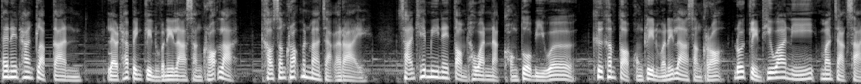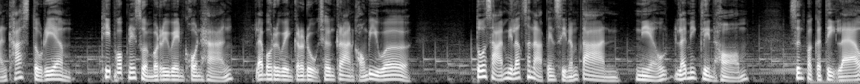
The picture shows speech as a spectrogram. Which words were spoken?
แต่ในทางกลับกัน แล้วถ้าเป็นกลิ่นวานิลาสังเคราะห์ล่ะ เขาสังเคราะห์มันมาจากอะไร สารเคมีในต่อมทวารหนักของตัวบีเวอร์ คือคำตอบของกลิ่นวานิลาสังเคราะห์ โดยกลิ่นที่ว่านี้มาจากสาร castoreum ที่พบในส่วนบริเวณโคนหาง และบริเวณกระดูกเชิงกรานของบีเวอร์ ตัวสารมีลักษณะเป็นสีน้ำตาล เหนียวและมีกลิ่นหอม ซึ่งปกติแล้ว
